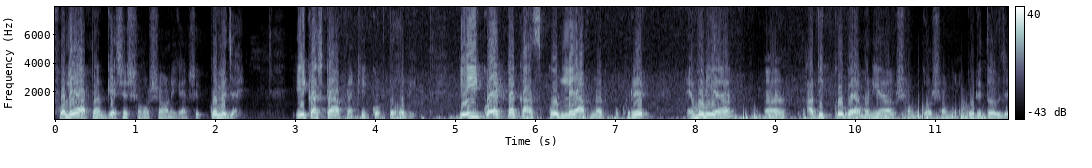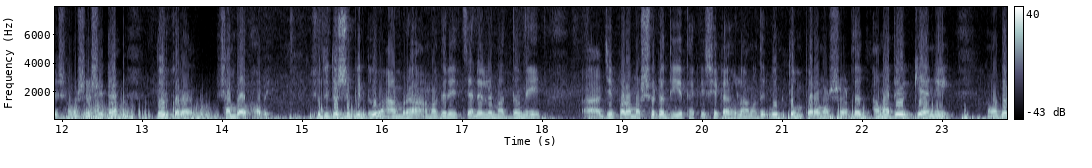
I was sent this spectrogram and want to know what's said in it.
ফলে আপনার গ্যাসের সমস্যা অনেকাংশে কমে যায়। এই কাজটা আপনাকে করতে হবে। এই কয়েকটা কাজ করলে আপনার পুকুরের অ্যামোনিয়া আধিক্য বা অ্যামোনিয়া সংঘটিত যে সমস্যা, সেটা দূর করা সম্ভব হবে। শুধু দর্শক কিন্তু আমরা আমাদের এই চ্যানেলের মাধ্যমে যে পরামর্শটা দিয়ে থাকি, সেটা হলো আমাদের উত্তম পরামর্শ। অর্থাৎ আমাদের জ্ঞানে, আমাদের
